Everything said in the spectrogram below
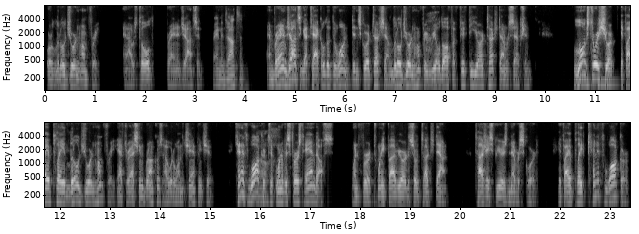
or little Jordan Humphrey? And I was told Brandon Johnson. Brandon Johnson. And Brandon Johnson got tackled at the one, didn't score a touchdown. Little Jordan Humphrey reeled off a 50 yard touchdown reception. Long story short, if I had played little Jordan Humphrey after asking the Broncos, I would have won the championship. Kenneth Walker oh. took one of his first handoffs, went for a 25 yard or so touchdown. Tyjae Spears never scored. If I had played Kenneth Walker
